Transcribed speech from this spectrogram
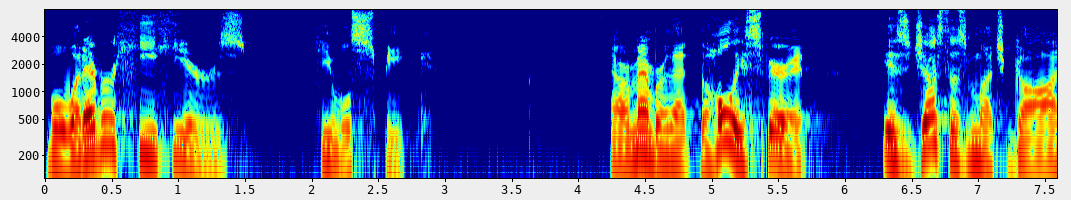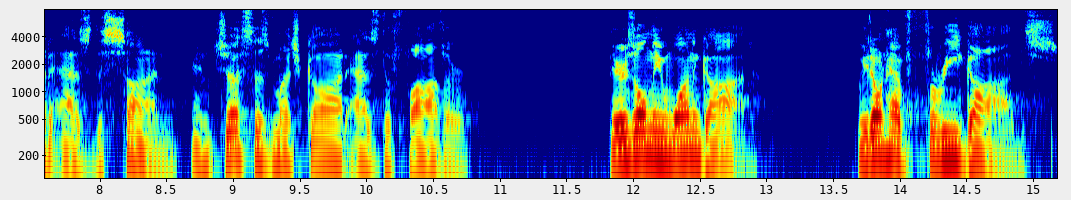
but whatever he hears, he will speak. Now remember that the Holy Spirit is just as much God as the Son, and just as much God as the Father. There's only one God. We don't have three gods.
